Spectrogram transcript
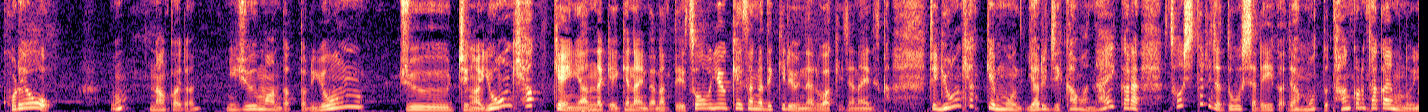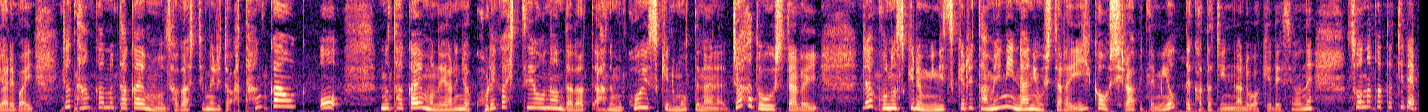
これをん？何回だ？20万だったら4 10違う400件やんなきゃいけないんだなってそういう計算ができるようになるわけじゃないですか。じゃあ400件もやる時間はないからそうしたらじゃあどうしたらいいか。じゃあもっと単価の高いものをやればいい。じゃあ単価の高いものを探してみるとあ単価をの高いものをやるにはこれが必要なんだなって。あでもこういうスキル持ってないなじゃあどうしたらいい？じゃあこのスキルを身につけるために何をしたらいいかを調べてみようって形になるわけですよね。そんな形で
